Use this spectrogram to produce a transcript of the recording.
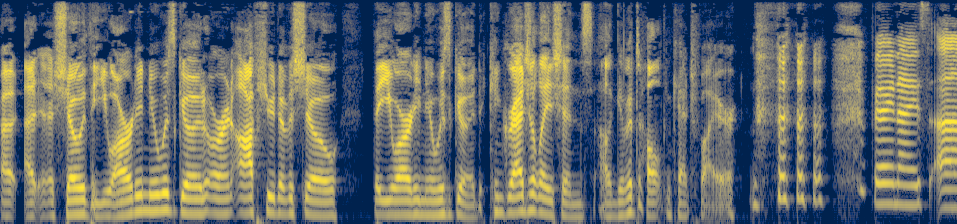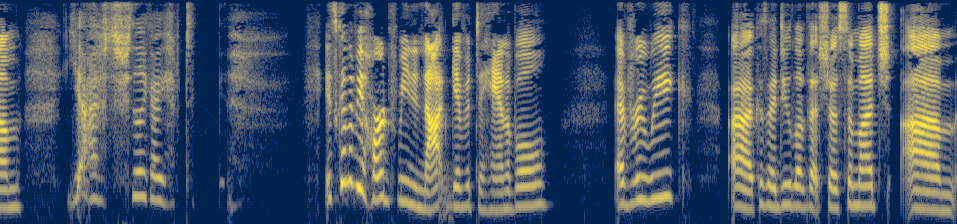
a, a a show that you already knew was good or an offshoot of a show that you already knew was good. Congratulations! I'll give it to Halt and Catch Fire. Very nice. Um, yeah, I feel like I have to. It's gonna be hard for me to not give it to Hannibal every week because I do love that show so much. Um,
